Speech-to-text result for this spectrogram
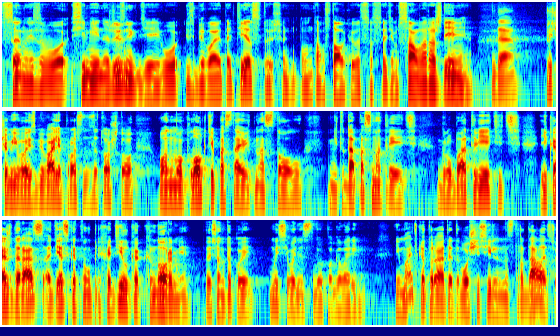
сцены из его семейной жизни, где его избивает отец. То есть он, он там сталкивается с этим с самого рождения. Да. Причем его избивали просто за то, что он мог локти поставить на стол, не туда посмотреть, грубо ответить. И каждый раз отец к этому приходил как к норме. То есть он такой, мы сегодня с тобой поговорим. И мать, которая от этого очень сильно настрадалась,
